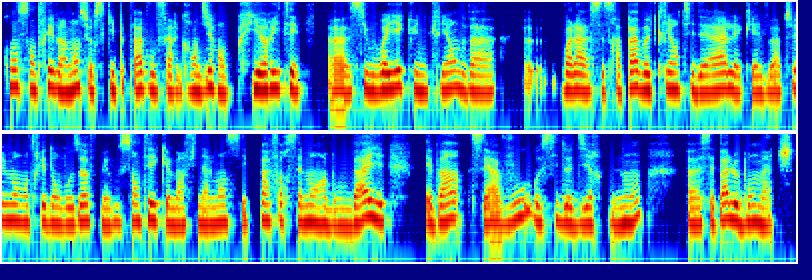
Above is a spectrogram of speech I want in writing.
concentrer vraiment sur ce qui va vous faire grandir en priorité. Euh, si vous voyez qu'une cliente va, euh, voilà, ce ne sera pas votre cliente idéale et qu'elle veut absolument rentrer dans vos offres, mais vous sentez que ben, finalement, ce n'est pas forcément un bon bail, eh ben, c'est à vous aussi de dire non, ce n'est pas le bon match.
